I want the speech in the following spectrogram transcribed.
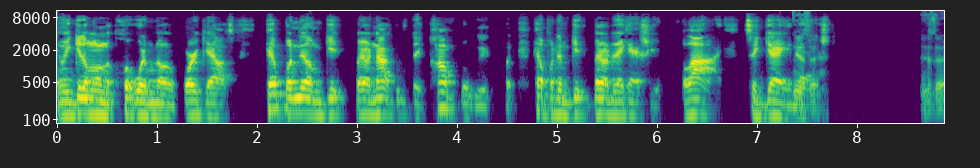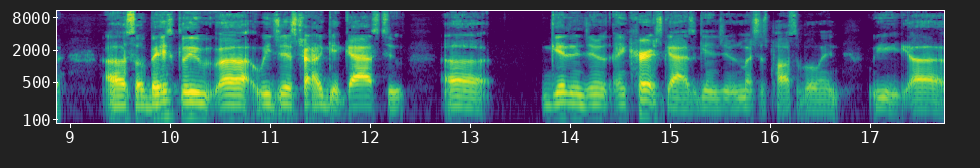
And we get them on the court with them on the workouts, helping them get better, not what they're comfortable with, but helping them get better that they can actually apply to gain. Yes, sir. Yes, sir. Uh, so basically, uh, we just try to get guys to uh, get in gym, encourage guys to get in gym as much as possible, and we uh,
